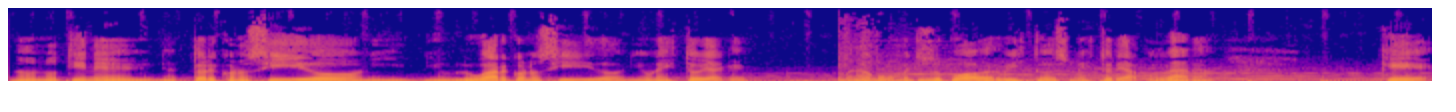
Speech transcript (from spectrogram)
no, no tiene ni actores conocidos, ni, ni un lugar conocido, ni una historia que bueno, en algún momento se pudo haber visto. Es una historia rara. Que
